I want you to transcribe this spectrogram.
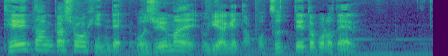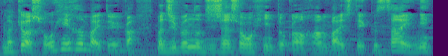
低単価商品で50万円売り上げたコツっていうところで、まあ、今日は商品販売というか、まあ、自分の自社商品とかを販売していく際に、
